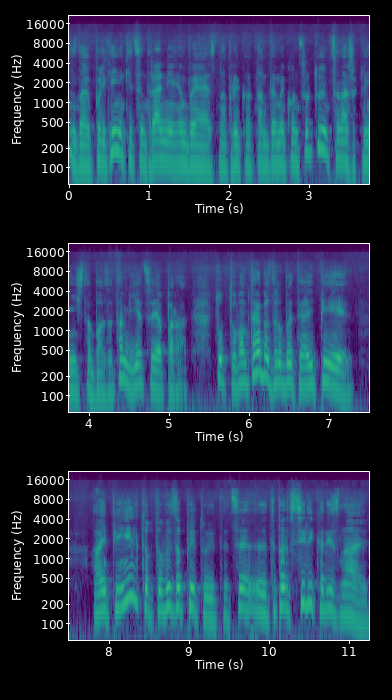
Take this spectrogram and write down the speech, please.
не знаю, поліклініки центральні МВС, наприклад, там, де ми консультуємо, це наша клінічна база, там є цей апарат. Тобто вам треба зробити IPL. IPL, тобто ви запитуєте, це е, тепер всі лікарі знають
